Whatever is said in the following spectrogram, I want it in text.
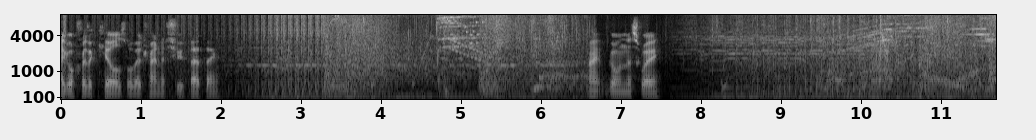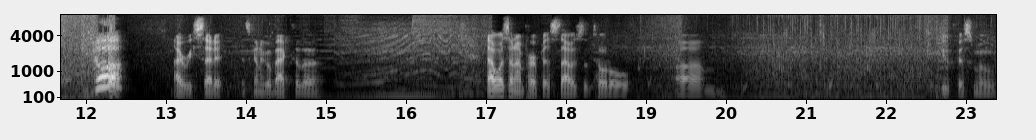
I go for the kills while they're trying to shoot that thing. Alright, I'm going this way. I reset it. It's gonna go back to the... That wasn't on purpose. That was the total, um... Doofus move.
